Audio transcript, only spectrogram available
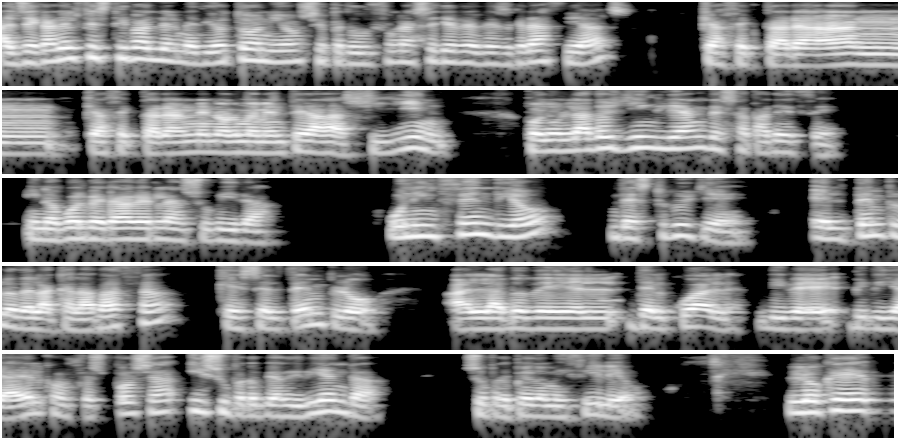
Al llegar el Festival del Medio Otoño se produce una serie de desgracias que afectarán, que afectarán enormemente a Xi Jin. Por un lado, Jin Liang desaparece y no volverá a verla en su vida. Un incendio destruye el templo de la calabaza, que es el templo al lado del, cual vive, vivía él con su esposa, y su propia vivienda, su propio domicilio. Lo que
